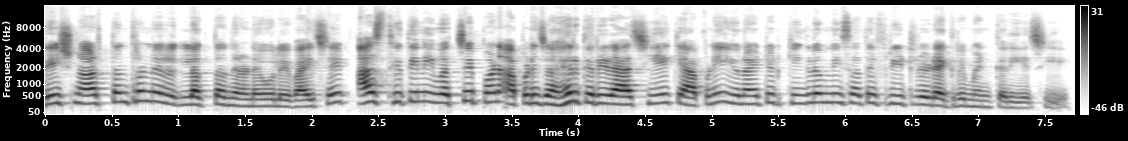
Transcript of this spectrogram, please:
દેશના અર્થતંત્રને લગતા નિર્ણયો લેવાય છે. આ સ્થિતિની વચ્ચે પણ આપણે જાહેર કરી રહ્યા છીએ કે આપણે યુનાઇટેડ કિંગડમની સાથે ફ્રી ટ્રેડ એગ્રીમેન્ટ કરીએ છીએ.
